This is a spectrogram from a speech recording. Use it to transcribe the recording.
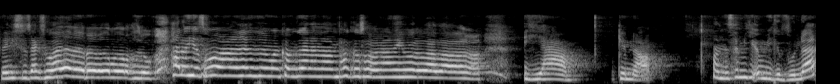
wenn ich so sage, so, so hallo, hier ist Roman, man kommt zu einer neuen Podcast-Folge. Ja, genau. Und das hat mich irgendwie gewundert,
